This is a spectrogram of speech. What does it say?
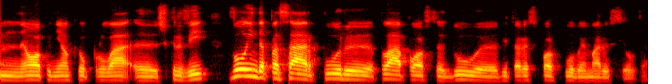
um, a opinião que eu por lá uh, escrevi. Vou ainda passar por, pela aposta do Vitória Sport Clube em Mário Silva.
